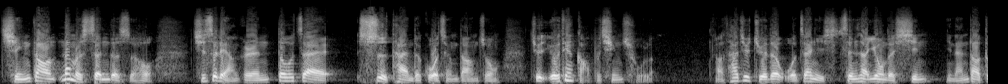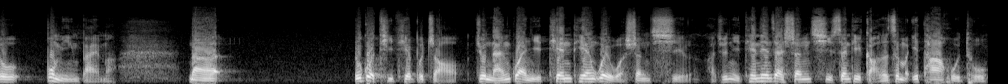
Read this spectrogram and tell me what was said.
情到那么深的时候，其实两个人都在试探的过程当中，就有点搞不清楚了。啊，他就觉得我在你身上用的心，你难道都不明白吗？那如果体贴不着，就难怪你天天为我生气了啊！就是你天天在生气，身体搞得这么一塌糊涂，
